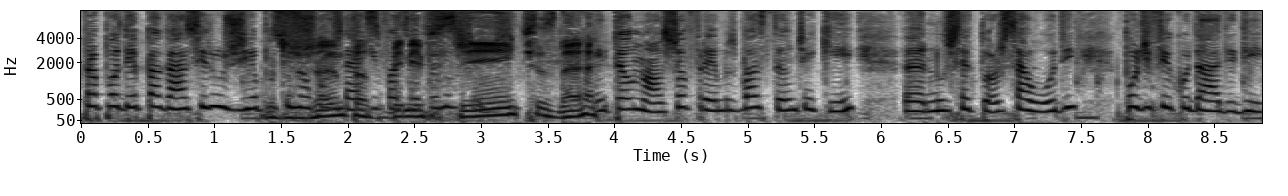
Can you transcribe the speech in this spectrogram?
para poder pagar a cirurgia, porque As não conseguem fazer pelo SUS. Né? Então nós sofremos bastante aqui uh, no setor saúde por dificuldade de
